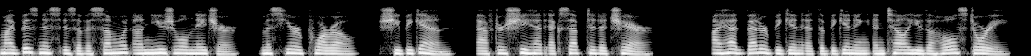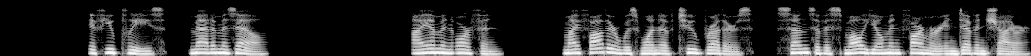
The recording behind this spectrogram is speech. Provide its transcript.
My business is of a somewhat unusual nature, Monsieur Poirot, she began, after she had accepted a chair. I had better begin at the beginning and tell you the whole story. If you please, mademoiselle. I am an orphan. My father was one of two brothers, sons of a small yeoman farmer in Devonshire.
